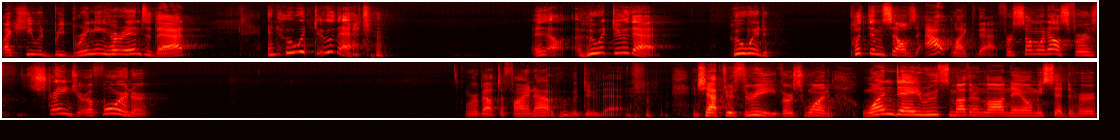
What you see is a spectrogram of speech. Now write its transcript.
Like he would be bringing her into that. And who would do that? and uh, who would do that? Who would put themselves out like that for someone else, for a stranger, a foreigner. We're about to find out who would do that. in chapter 3, verse 1, one day Ruth's mother in law, Naomi, said to her,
